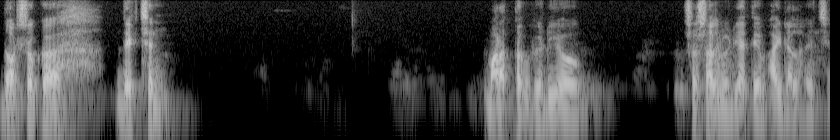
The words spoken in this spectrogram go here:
দর্শক দেখছেন? মারাত্মক ভিডিও সোশ্যাল মিডিয়াতে ভাইরাল হয়েছে।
